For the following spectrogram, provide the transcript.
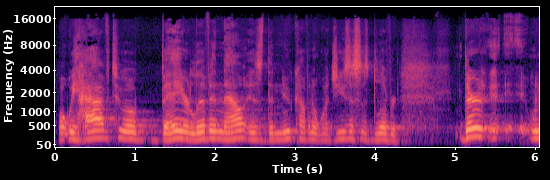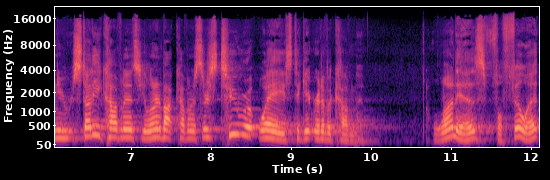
What we have to obey or live in now is the new covenant, what Jesus has delivered. There, when you study covenants, you learn about covenants, there's two ways to get rid of a covenant. One is fulfill it,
